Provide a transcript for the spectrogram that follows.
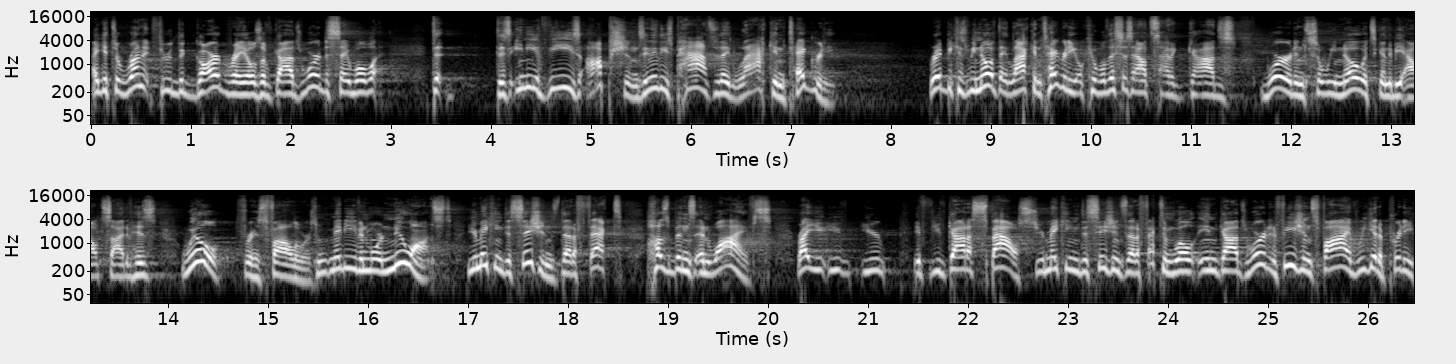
I, get to run it through the guardrails of God's word to say, well, what, do, does any of these options, any of these paths, do they lack integrity? Right? Because we know if they lack integrity, okay, well, this is outside of God's word, and so we know it's going to be outside of his will for his followers, maybe even more nuanced. You're making decisions that affect husbands and wives, right? You, you, you're if you've got a spouse, you're making decisions that affect him. Well, in God's word, in Ephesians 5, we get a pretty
